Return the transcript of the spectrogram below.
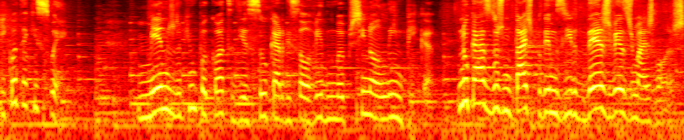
E quanto é que isso é? Menos do que um pacote de açúcar dissolvido numa piscina olímpica. No caso dos metais, podemos ir 10 vezes mais longe.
